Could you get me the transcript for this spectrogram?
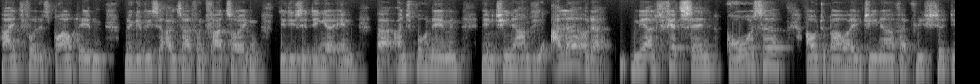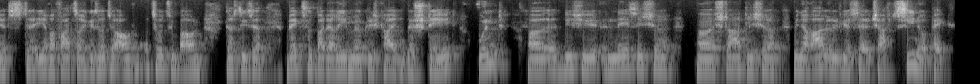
reizvoll. Es braucht eben eine gewisse Anzahl von Fahrzeugen, die diese Dinge in Anspruch nehmen. In China haben sie alle oder mehr als 14 große Autobauer in China verpflichtet, jetzt äh, ihre Fahrzeuge so, zu auf, so zu bauen, dass diese Wechselbatteriemöglichkeiten besteht und äh, die chinesische äh, staatliche Mineralölgesellschaft Sinopec,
